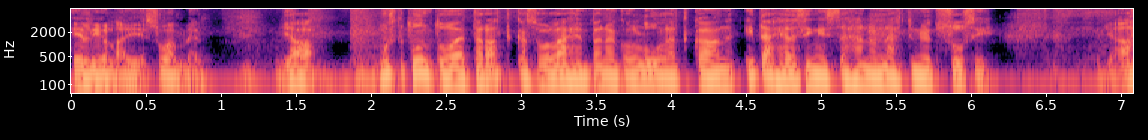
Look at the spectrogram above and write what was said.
eliölaji Suomeen. Ja musta tuntuu, että ratkaisu on lähempänä kuin luuletkaan. Itä-Helsingissä hän on nähty nyt susi. Ja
